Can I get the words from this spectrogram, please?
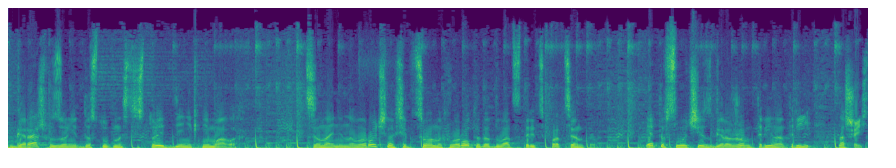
Гараж в зоне доступности стоит денег немалых. Цена ненавороченных секционных ворот это 20-30%. Это в случае с гаражом 3 на 3 на 6.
